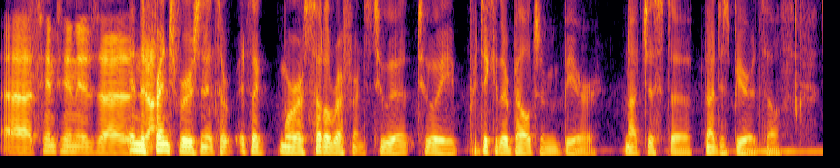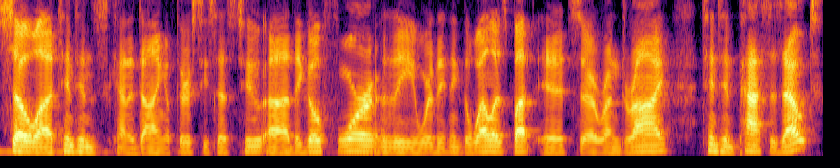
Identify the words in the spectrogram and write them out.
Uh, Tintin is uh, In the French version, it's a it's a more subtle reference to a to a particular Belgian beer, not just uh, not just beer itself. So uh, Tintin's kind of dying of thirst. He says too. Uh, they go for the where they think the well is, but it's uh, run dry. Tintin passes out,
